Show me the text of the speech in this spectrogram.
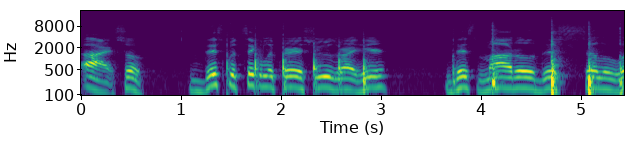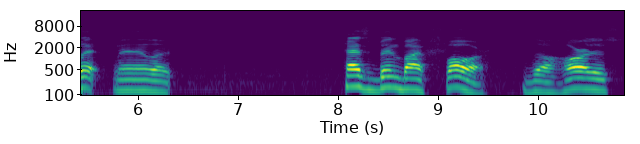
All right, so this particular pair of shoes right here, this model, this silhouette, man, like has been by far the hardest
